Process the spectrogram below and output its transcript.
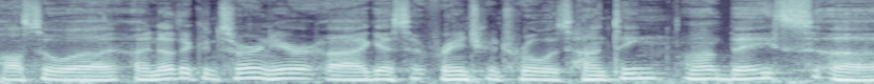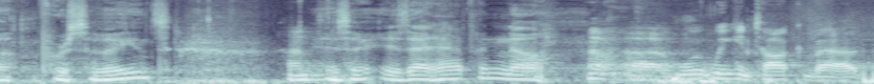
Also, uh, another concern here, uh, I guess, at range control is hunting on base uh, for civilians. Is that, is that happen? No. Uh, we- we can talk about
